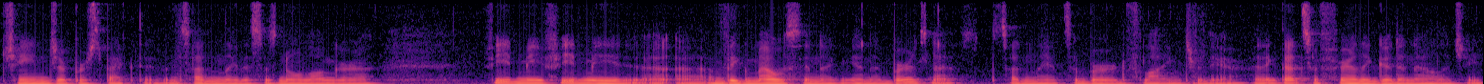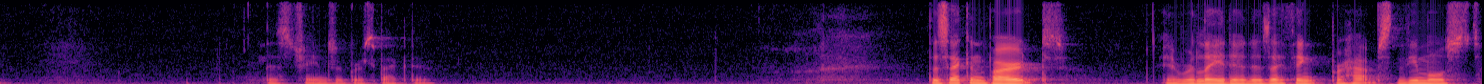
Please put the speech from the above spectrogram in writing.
change of perspective, and suddenly this is no longer a feed me, feed me, a, a big mouse in a, in a bird's nest. Suddenly it's a bird flying through the air. I think that's a fairly good analogy, this change of perspective. The second part, eh, related, is I think perhaps the most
